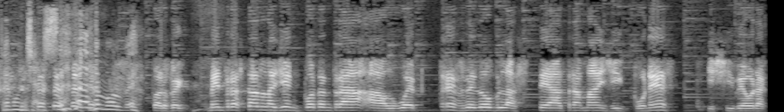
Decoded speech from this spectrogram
fem un xas. Molt bé. Perfecte. Mentrestant, la gent pot entrar al web www.teatremàgic.es i així veure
